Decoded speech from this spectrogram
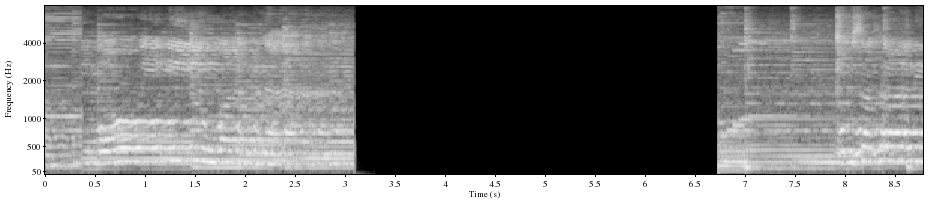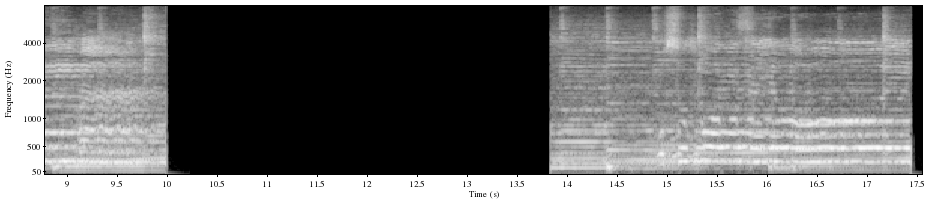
oh. mo iiwanan Kung sakali man Puso ko'y sa'yo'y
